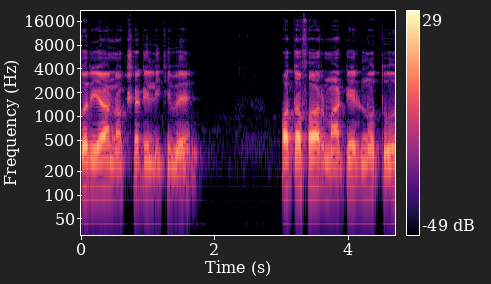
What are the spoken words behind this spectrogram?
করিয়া নকশাটি লিখিবে অতফর মাটির নতুন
